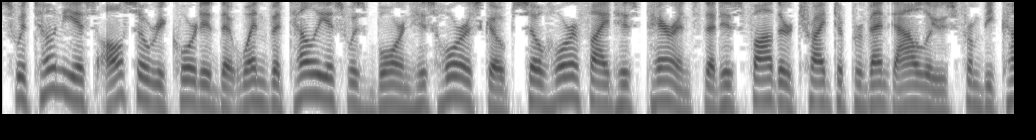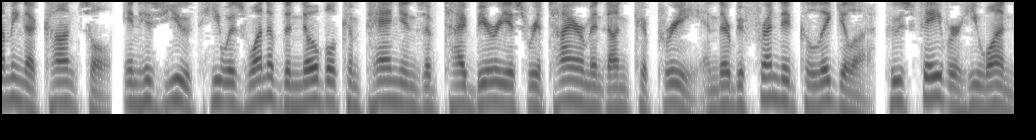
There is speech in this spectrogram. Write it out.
Suetonius also recorded that when Vitellius was born his horoscope so horrified his parents that his father tried to prevent Aulus from becoming a consul. In his youth he was one of the noble companions of Tiberius' retirement on Capri and there befriended Caligula, whose favor he won,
